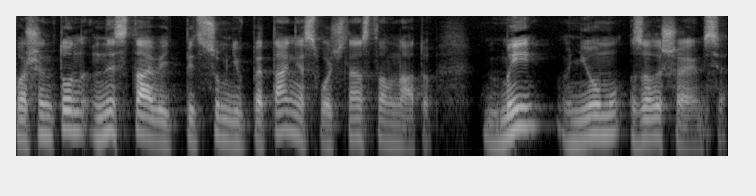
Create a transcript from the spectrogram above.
Вашингтон не ставить під сумнів питання свого членства в НАТО. Ми в ньому залишаємося.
